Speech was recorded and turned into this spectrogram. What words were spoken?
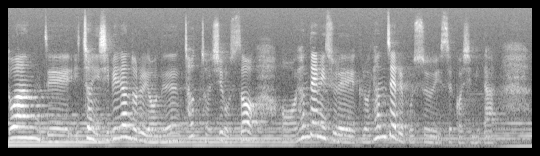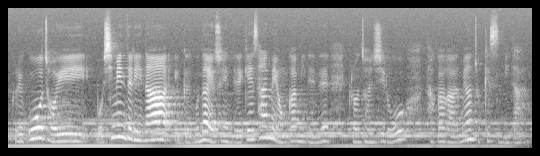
또한 이제 2021년도를 여는 첫 전시로서 어, 현대 미술의 그런 현재를 볼 수 있을 것입니다. 그리고 저희 뭐 시민들이나 그 문화예술인들에게 삶의 영감이 되는 그런 전시로 다가가면 좋겠습니다.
